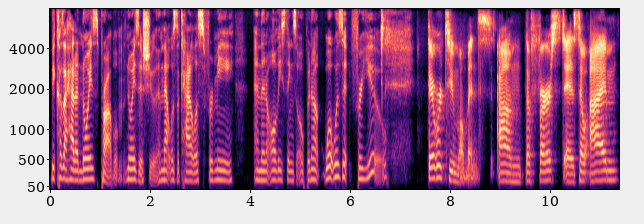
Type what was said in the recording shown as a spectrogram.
because I had a noise problem, noise issue. And that was the catalyst for me. And then all these things open up. What was it for you? There were two moments. Um, the first is so I'm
